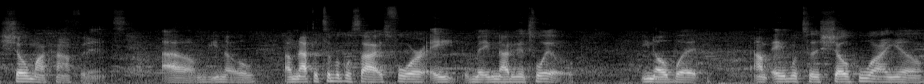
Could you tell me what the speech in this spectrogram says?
show my confidence. Um, you know, I'm not the typical size four, eight, maybe not even 12, you know, but I'm able to show who I am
